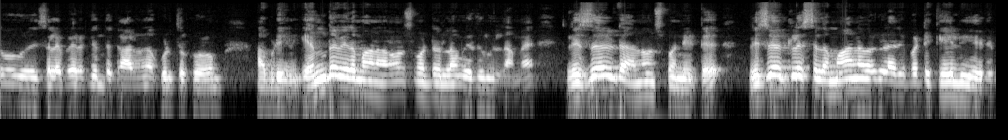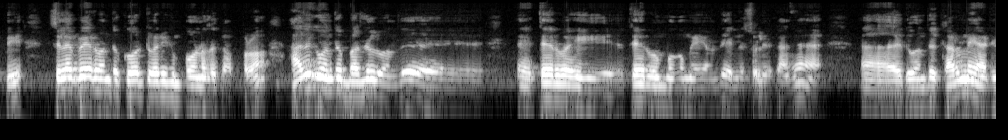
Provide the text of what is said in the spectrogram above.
இவங்க சில பேருக்கு இந்த காரணம் தான் கொடுத்துருக்குறோம் அப்படின்னு. எந்த விதமான அனௌன்ஸ்மெண்ட்டும் இல்லாமல் எதுவும் இல்லாமல் ரிசல்ட் அனௌன்ஸ் பண்ணிட்டு ரிசல்ட்ல சில மாணவர்கள் அதை பற்றி கேள்வி எழுப்பி சில பேர் வந்து கோர்ட் வரைக்கும் போனதுக்கப்புறம் அதுக்கு வந்து பதில் வந்து தேர்வை தேர்வு முகமையை வந்து என்ன சொல்லியிருக்காங்க? இது வந்து கருணை அடி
